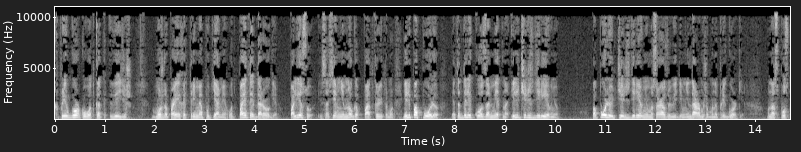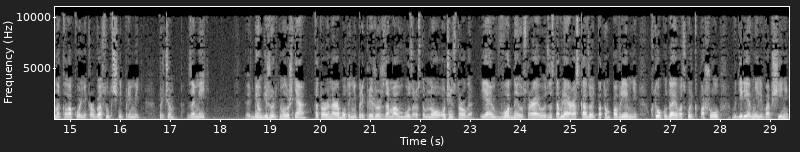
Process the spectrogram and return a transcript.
К пригорку, вот как видишь, можно проехать тремя путями. Вот по этой дороге, по лесу и совсем немного по открытому. Или по полю, это далеко заметно, или через деревню. По полю через деревню мы сразу видим, недаром же мы на пригорке. У нас пост на колокольне, круглосуточный приметь. Причем, заметь, Днем дежурит малышня, которую на работу не припряжешь за малым возрастом, но очень строго. Я им вводные устраиваю, заставляю рассказывать потом по времени, кто куда и во сколько пошел, в деревне или в общине,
